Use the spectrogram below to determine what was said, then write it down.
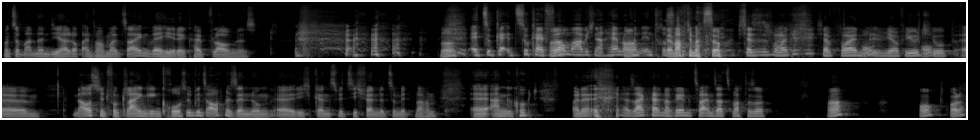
und zum anderen die halt auch einfach mal zeigen, wer hier der Kai Pflaum ist. Ne? Äh, zu, zu Kai Pflaume ja? habe ich nachher noch ja? ein interessantes. Macht immer so. Ich, ich habe vorhin oh? mir auf YouTube ähm, einen Ausschnitt von Klein gegen Groß, übrigens auch eine Sendung, äh, die ich ganz witzig fände zum Mitmachen, äh, angeguckt. Und er, er, sagt halt nach jedem zweiten Satz, macht er so, ha? Oh, oder?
